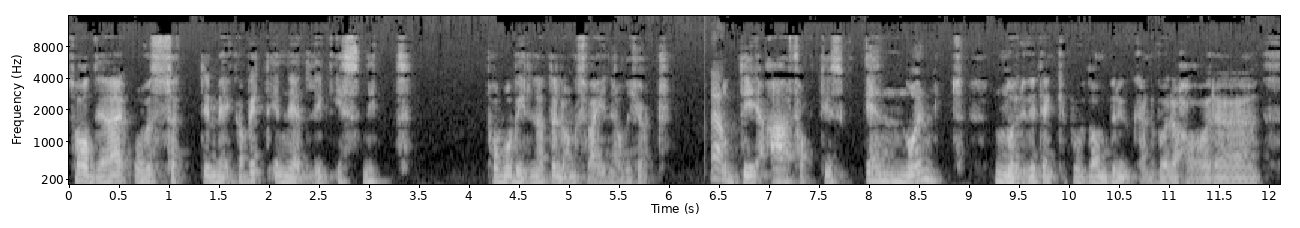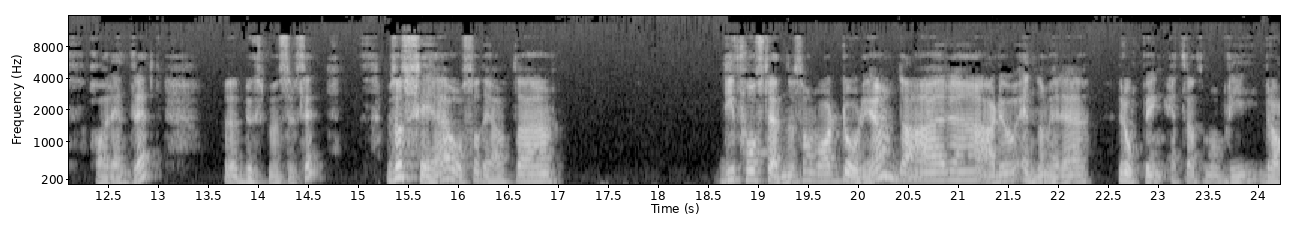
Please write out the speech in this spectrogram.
så hadde jeg over 70 megabit i nedligg i snitt på mobilnettet langs veien jeg hadde kjørt. Ja. Og det er faktisk enormt når vi tenker på hvordan brukerne våre har, eh, har endret uh, bruksmønsteret sitt. Men så ser jeg også det at de få stedene som var dårlige, der uh, er det jo enda mer roping etter at det må bli bra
